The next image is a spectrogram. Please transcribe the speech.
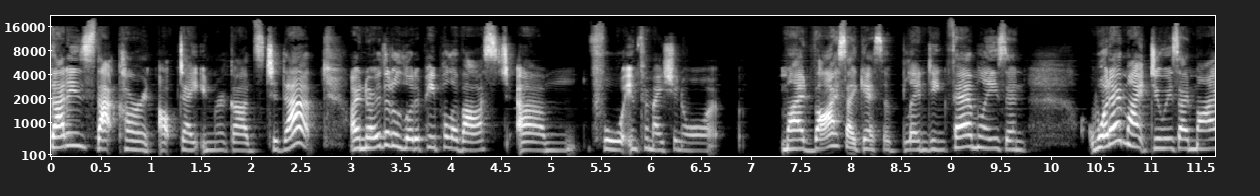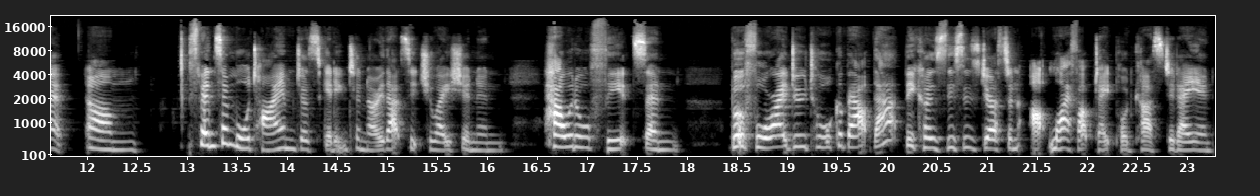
that is that current update in regards to that. I know that a lot of people have asked um, for information or my advice, I guess, of blending families. And what I might do is I might um, spend some more time just getting to know that situation and how it all fits and before I do talk about that because this is just a life update podcast today and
